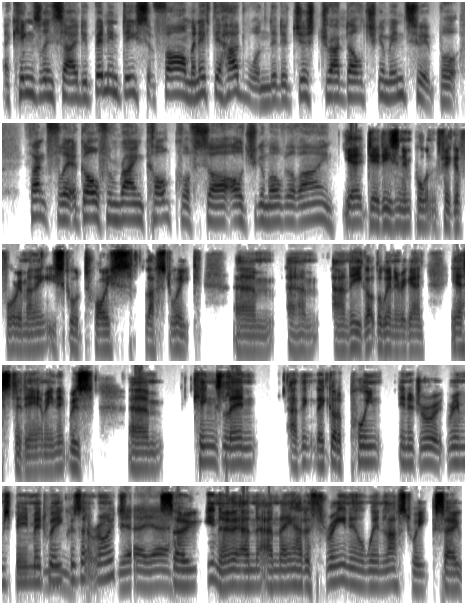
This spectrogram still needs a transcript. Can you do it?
a Kings Lynn side who'd been in decent form. And if they had won, they'd have just dragged Altrincham into it. But thankfully, a goal from Ryan Colclough saw Altrincham over the line. Yeah, it did. He's an important figure for him. I think he scored twice last week, um, um, and he got the winner again yesterday. I mean, it was um, Kings Lynn I think they got a point in a draw at Grimsby in midweek. Mm. Was that right? Yeah, yeah. So you know, and and they had a three 0 win last week. So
